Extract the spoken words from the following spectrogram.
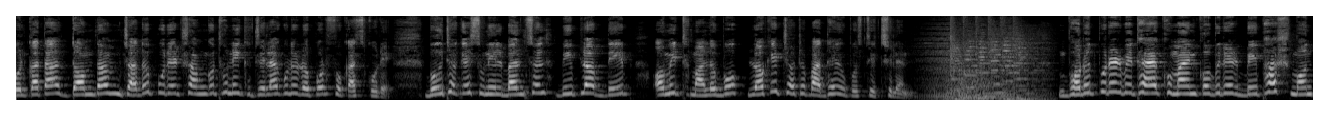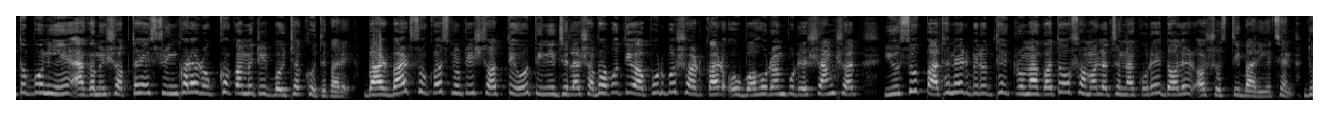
কলকাতা, দমদম, যাদবপুরের সাংগঠনিক জেলাগুলোর ওপর ফোকাস করে। বৈঠকে সুনীল বানসল, বিপ্লব দেব, অমিত মালব্য, লকেট চট্টোপাধ্যায় উপস্থিত ছিলেন। ভরতপুরের বিধায়ক হুমায়ুন কবিরের বেফাস মন্তব্য নিয়ে আগামী সপ্তাহে শৃঙ্খলা রক্ষা কমিটির বৈঠক হতে পারে। বারবার ফোকাস নোটিশ সত্ত্বেও তিনি জেলা সভাপতি অপূর্ব সরকার ও বহরমপুরের সাংসদ ইউসুফ পাঠানের বিরুদ্ধে ক্রমাগত সমালোচনা করে দলের অস্বস্তি বাড়িয়েছেন। দু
